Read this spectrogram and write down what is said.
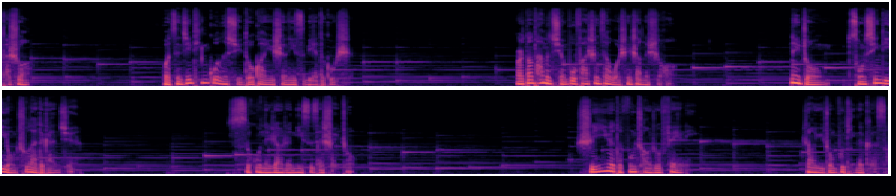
他说：“我曾经听过了许多关于生离死别的故事，而当他们全部发生在我身上的时候，那种从心底涌出来的感觉，似乎能让人溺死在水中。十一月的风闯入肺里，让雨中不停的咳嗽。”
